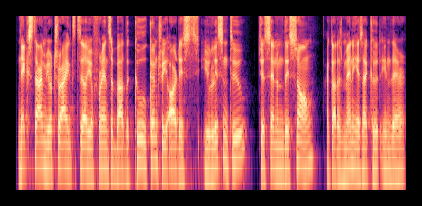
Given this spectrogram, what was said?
Next time you're trying to tell your friends about the cool country artists you listen to, just send them this song. I got as many as I could in there.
